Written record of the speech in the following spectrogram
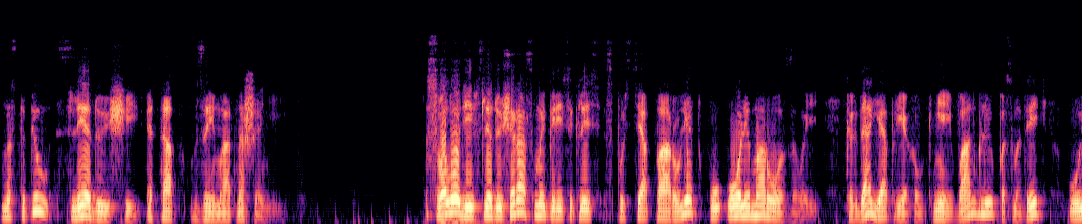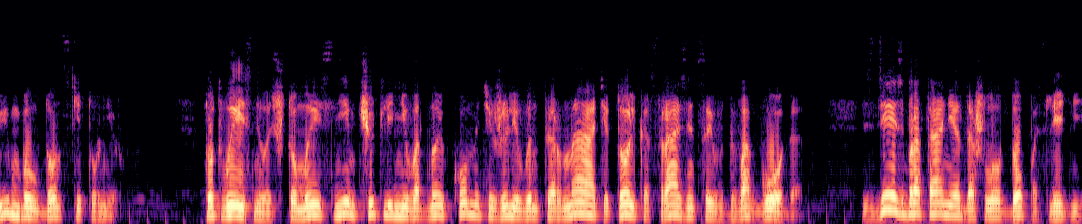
наступил следующий этап взаимоотношений. С Володей в следующий раз мы пересеклись спустя пару лет у Оли Морозовой, когда я приехал к ней в Англию посмотреть Уимблдонский турнир. Тут выяснилось, что мы с ним чуть ли не в одной комнате жили в интернате, только с разницей в два года. Здесь братание дошло до последней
